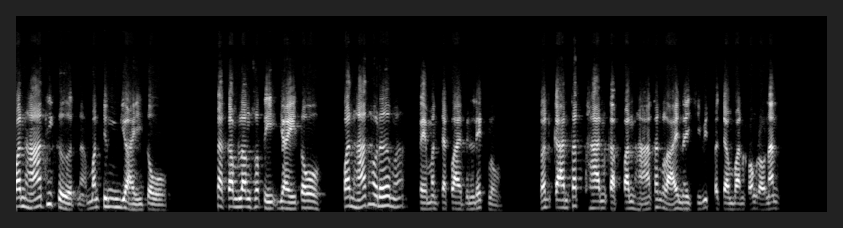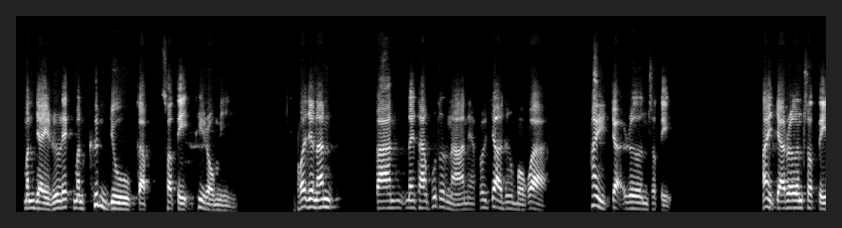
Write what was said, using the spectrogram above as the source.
ปัญหาที่เกิดนะมันจึงใหญ่โต ถ้ากำลังสติใหญ่โต ปัญหาเท่าเดิมอะแต่มันจะกลายเป็นเล็กลงดังการทัดทานกับปัญหาทั้งหลายในชีวิตประจำวันของเรานั้น มันใหญ่หรือเล็กมันขึ้นอยู่กับสติที่เรามี เพราะฉะนั้นการในทางพุทธศาสนาเนี่ย พระเจ้าจึงบอกว่าให้เจริญสติ ให้เจริญสติ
